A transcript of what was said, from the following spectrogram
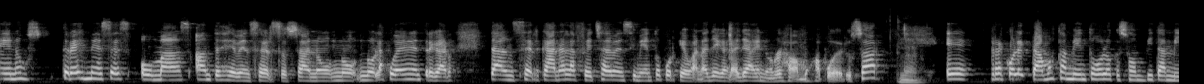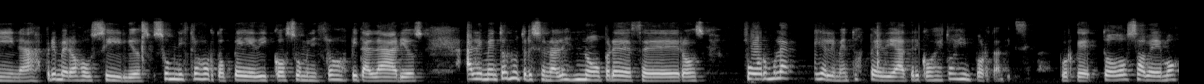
menos tres meses o más antes de vencerse. O sea, no, no, no las pueden entregar tan cercana a la fecha de vencimiento porque van a llegar allá y no las vamos a poder usar. Eh, recolectamos también todo lo que son vitaminas, primeros auxilios, suministros ortopédicos, suministros hospitalarios, alimentos nutricionales no predecederos, fórmulas y alimentos pediátricos. Esto es importantísimo porque todos sabemos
